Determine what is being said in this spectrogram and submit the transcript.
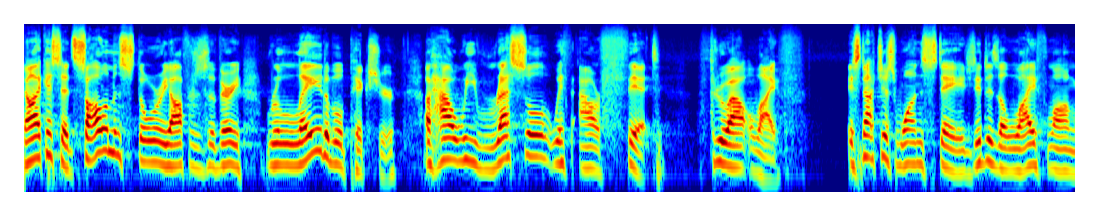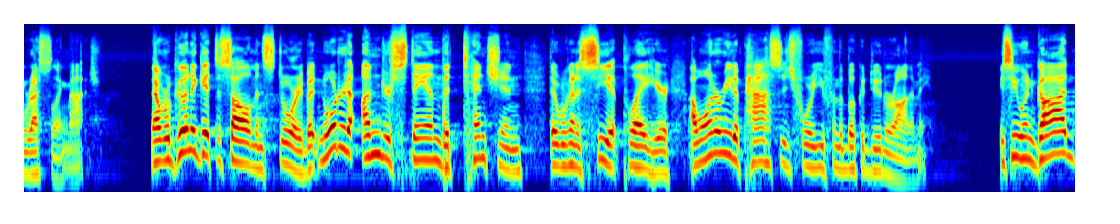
Now, like I said, Solomon's story offers us a very relatable picture of how we wrestle with our fit throughout life. It's not just one stage, it is a lifelong wrestling match. Now, we're going to get to Solomon's story, but in order to understand the tension that we're going to see at play here, I want to read a passage for you from the book of Deuteronomy. You see, when God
